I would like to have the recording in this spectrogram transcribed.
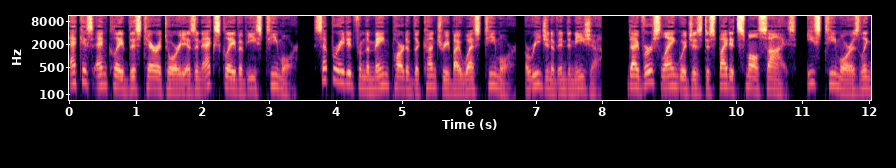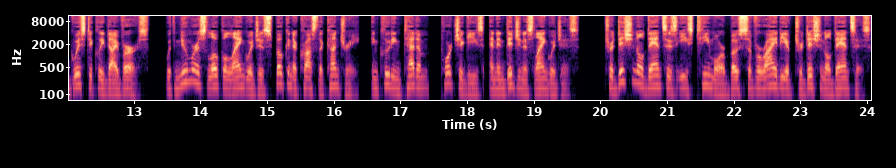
Ekis Enclave This territory is an exclave of East Timor, separated from the main part of the country by West Timor, a region of Indonesia. Diverse languages Despite its small size, East Timor is linguistically diverse, with numerous local languages spoken across the country, including Tetum, Portuguese, and indigenous languages. Traditional dances East Timor boasts a variety of traditional dances,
